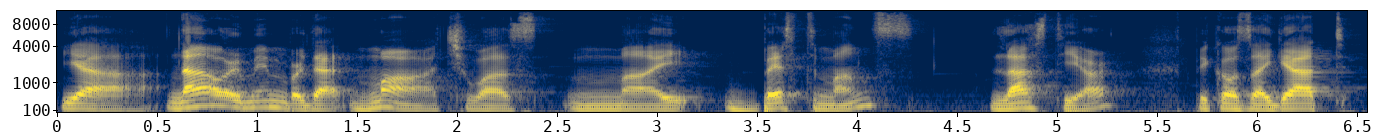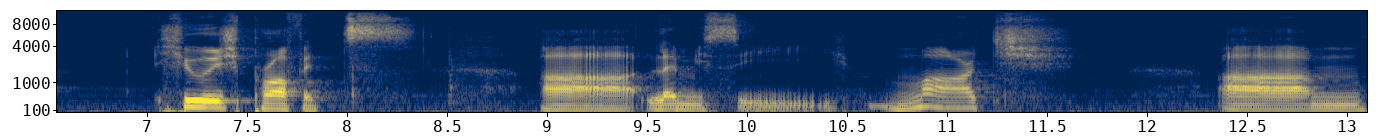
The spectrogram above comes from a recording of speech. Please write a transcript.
Yeah, now I remember that March was my best month last year because I got huge profits. Uh, let me see, March, um,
